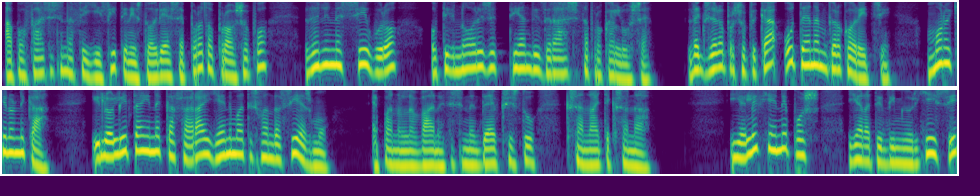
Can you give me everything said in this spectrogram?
αποφάσισε να φυγηθεί την ιστορία σε πρώτο πρόσωπο, δεν είναι σίγουρο ότι γνώριζε τι αντιδράσεις θα προκαλούσε. Δεν ξέρω προσωπικά ούτε ένα μικρό κορίτσι. Μόνο κοινωνικά. Η Λολίτα είναι καθαρά γέννημα της φαντασίας μου, επαναλαμβάνει στις συνεντεύξεις του ξανά και ξανά. Η αλήθεια είναι πως για να τη δημιουργήσει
